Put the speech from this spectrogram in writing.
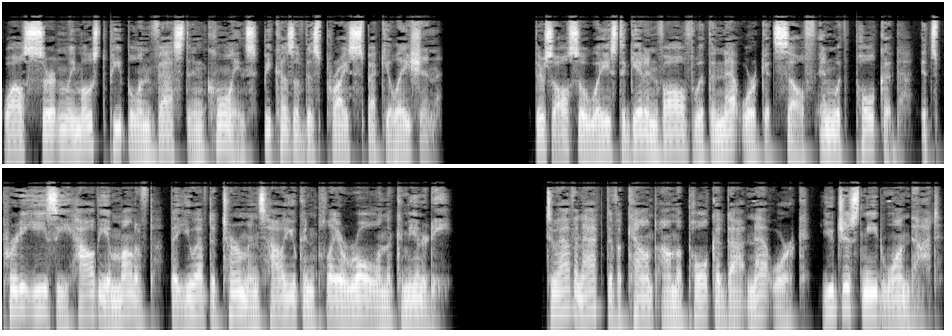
while certainly most people invest in coins because of this price speculation. There's also ways to get involved with the network itself and with Polkadot, it's pretty easy how the amount of that you have determines how you can play a role in the community. To have an active account on the Polkadot network, you just need one dot.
